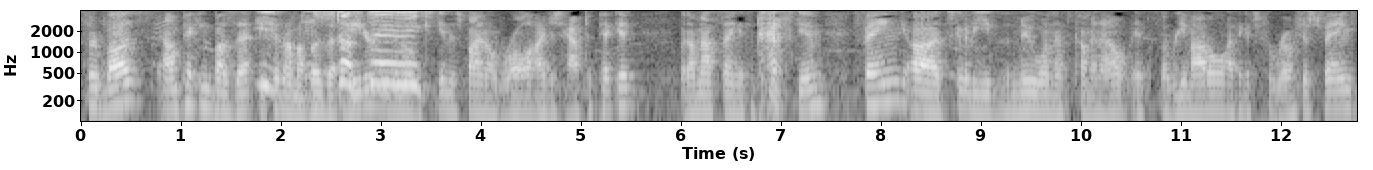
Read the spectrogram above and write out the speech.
for Buzz, I'm picking Buzzette because I'm a Buzzette hater. Even though the skin is fine overall, I just have to pick it. But I'm not saying it's a bad skin. Fang, uh, it's going to be the new one that's coming out. It's the remodel. I think it's Ferocious Fang,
